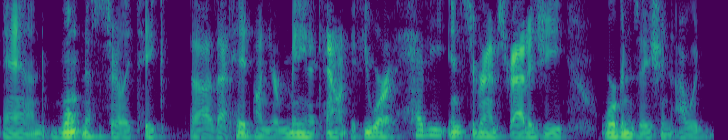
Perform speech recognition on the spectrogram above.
and won't necessarily take uh, that hit on your main account. If you are a heavy Instagram strategy organization, I would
